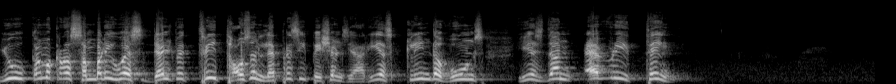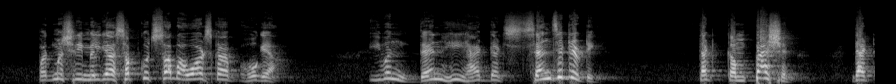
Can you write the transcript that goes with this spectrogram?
You come across somebody who has dealt with 3000 leprosy patients, yaar. He has cleaned the wounds. He has done everything. पद्मश्री मिल गया सब कुछ सब अवार्ड्स का हो गया even then he had that sensitivity that compassion that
